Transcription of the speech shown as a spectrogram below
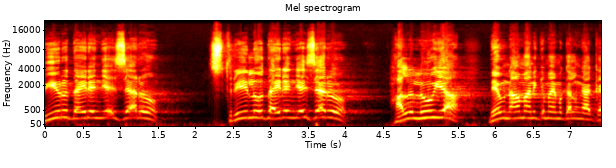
వీరు ధైర్యం చేశారు. స్త్రీలు ధైర్యం చేశారు. దేవు నామానికి మహిమకలం గాక.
